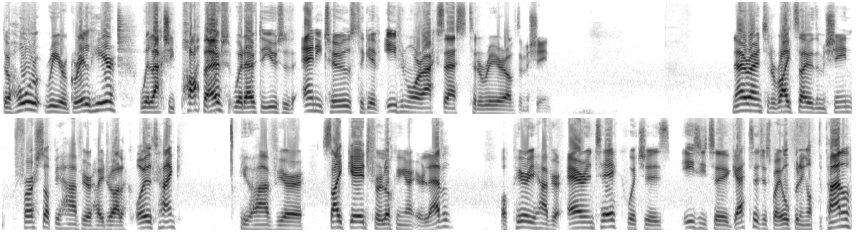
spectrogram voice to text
the whole rear grille here will actually pop out without the use of any tools to give even more access to the rear of the machine. Now around to the right side of the machine, first up you have your hydraulic oil tank, you have your sight gauge for looking at your level. Up here you have your air intake, which is easy to get to just by opening up the panel.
